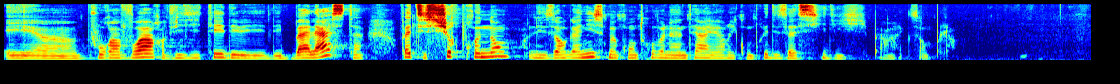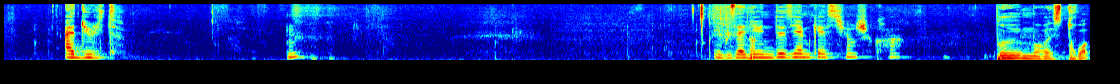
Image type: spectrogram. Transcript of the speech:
et euh, pour avoir visité des, des ballasts, en fait, c'est surprenant les organismes qu'on trouve à l'intérieur, y compris des acidies, par exemple. Adultes. Et vous aviez une deuxième question, je crois? Peu, il m'en reste trois.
